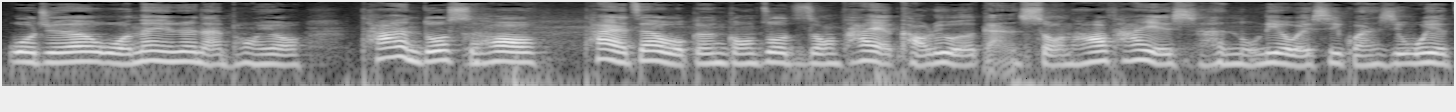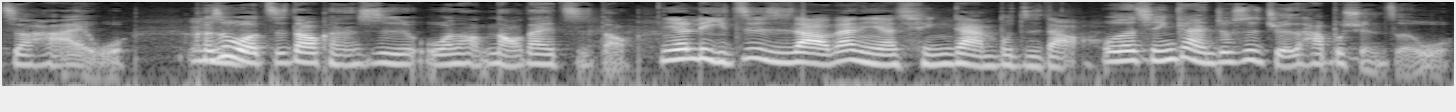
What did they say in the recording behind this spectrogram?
我觉得我那一任男朋友，他很多时候他也在我跟工作之中，他也考虑我的感受，然后他也是很努力维系关系，我也知道他爱我。可是我知道，可能是我脑脑袋知道，你的理智知道，但你的情感不知道。我的情感就是觉得他不选择我，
